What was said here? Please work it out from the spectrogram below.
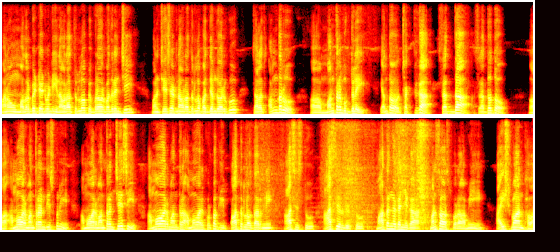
మనం మొదలుపెట్టేటువంటి ఈ నవరాత్రుల్లో ఫిబ్రవరి పది నుంచి మనం చేసే నవరాత్రుల్లో పద్దెనిమిది వరకు చాలా అందరూ మంత్రముగ్ధులై ఎంతో చక్కగా శ్రద్ధ శ్రద్ధతో అమ్మవారి మంత్రాన్ని తీసుకుని అమ్మవారి మంత్రం చేసి అమ్మవారి మంత్ర అమ్మవారి కృపకి పాత్రలు అవుతారని ఆశిస్తూ ఆశీర్వదిస్తూ మాతంగ కన్యక మనసాస్పురామి ఆయుష్మాన్ భవ.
